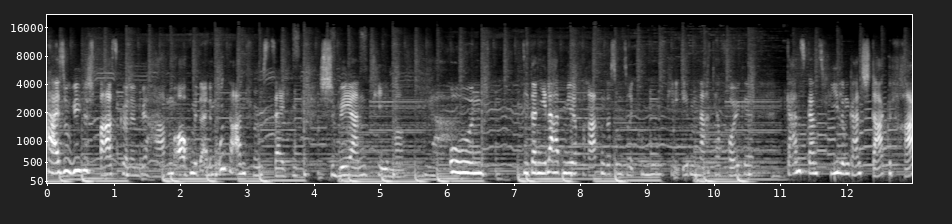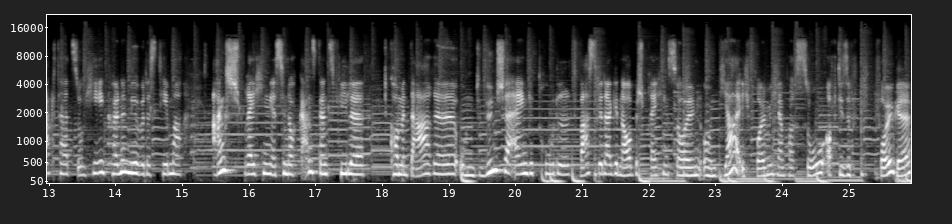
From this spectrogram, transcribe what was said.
Also wie viel Spaß können wir haben, auch mit einem unter Anführungszeichen schweren Thema. Ja. Und die Daniela hat mir verraten, dass unsere Community eben nach der Folge ganz, ganz viel und ganz stark gefragt hat, so hey, können wir über das Thema Angst sprechen? Es sind auch ganz, ganz viele Kommentare und Wünsche eingetrudelt, was wir da genau besprechen sollen. Und ja, ich freue mich einfach so auf diese Folge.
